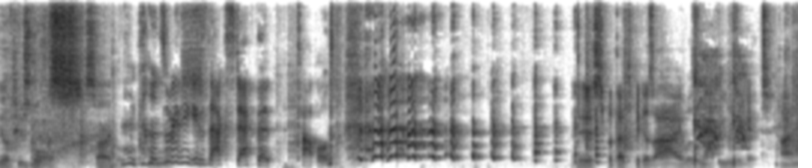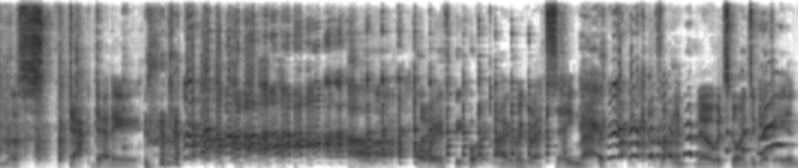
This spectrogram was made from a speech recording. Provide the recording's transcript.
You're too small. Sorry. Those were the exact stack that toppled. Yes, but that's because I was not using it. I'm the stack daddy. Ah, always be quoting. I regret saying that because I know it's going to get in.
